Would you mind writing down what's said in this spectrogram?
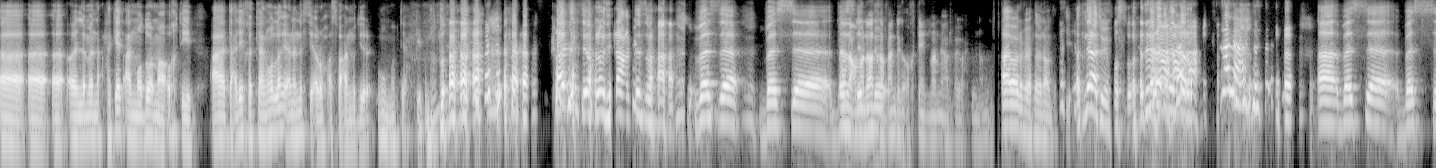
آه، آه، آه، لما حكيت عن الموضوع مع أختي آه، تعليقها كان والله أنا نفسي أروح اصفع على المدير مو ما بدي أحكي. لا تحسب المدير عم تسمع. بس بس بس لا لا عمر تخاف عندك أختين ما بنعرف أي واحدة منهم. آه ما بعرف إحنا عم تحكي اثنيناتهم ينفصلوا. اثنيناتهم أنا. آه بس بس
